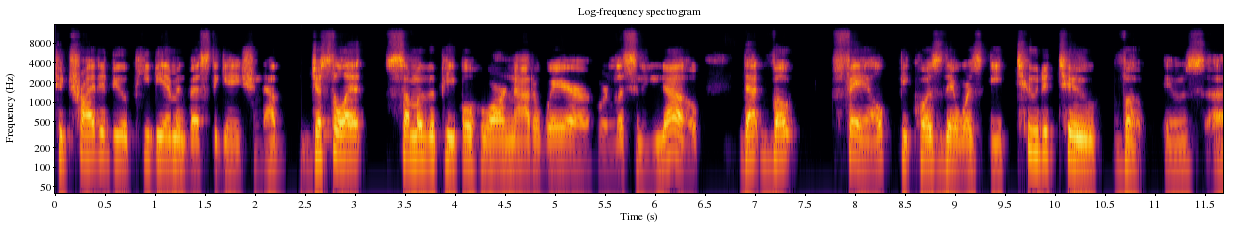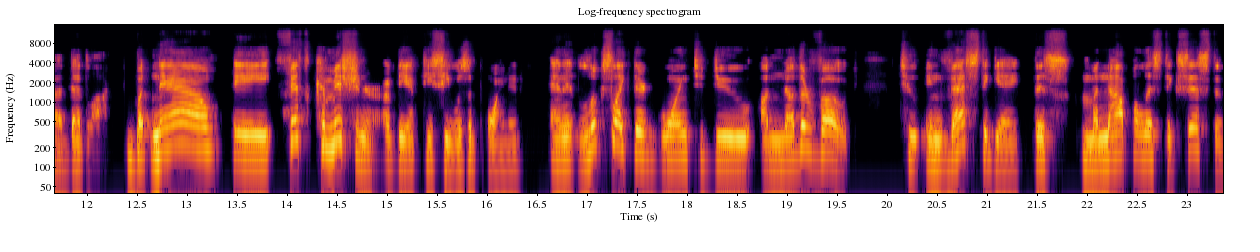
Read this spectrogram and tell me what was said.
to try to do a PBM investigation. Now, just to let some of the people who are not aware, who are listening, know, that vote failed because there was a two to two vote. It was a deadlock. But now a fifth commissioner of the FTC was appointed, and it looks like they're going to do another vote to investigate this monopolistic system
